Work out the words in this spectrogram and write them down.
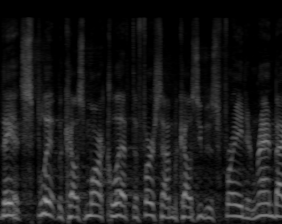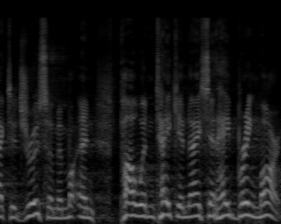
they had split because Mark left the first time because he was afraid and ran back to Jerusalem and, and Paul wouldn't take him. Now he said, hey, bring Mark.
